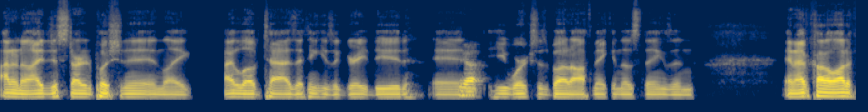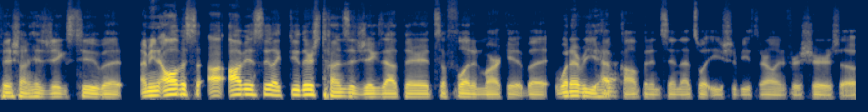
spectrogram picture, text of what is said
I don't know, I just started pushing it and like I love Taz. I think he's a great dude and Yeah. he works his butt off making those things and and I've caught a lot of fish on his jigs too. But I mean, all of us, obviously, like, dude, there's tons of jigs out there. It's a flooded market, but whatever you have Yeah. confidence in, that's what you should be throwing for sure. So,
